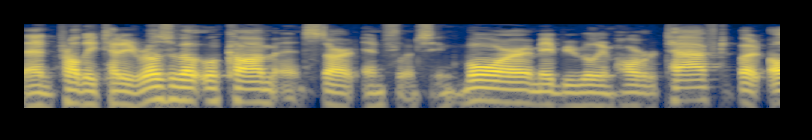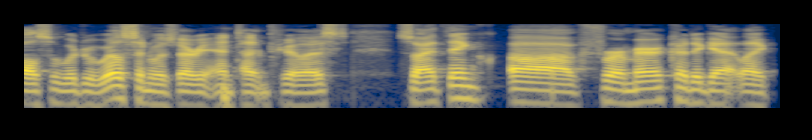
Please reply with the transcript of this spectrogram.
Then probably Teddy Roosevelt will come and start influencing more, maybe William Howard Taft, but also Woodrow Wilson was very anti-imperialist. So I think uh, for America to get like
